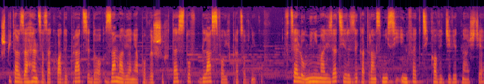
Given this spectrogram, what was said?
Szpital zachęca zakłady pracy do zamawiania powyższych testów dla swoich pracowników. W celu minimalizacji ryzyka transmisji infekcji COVID-19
